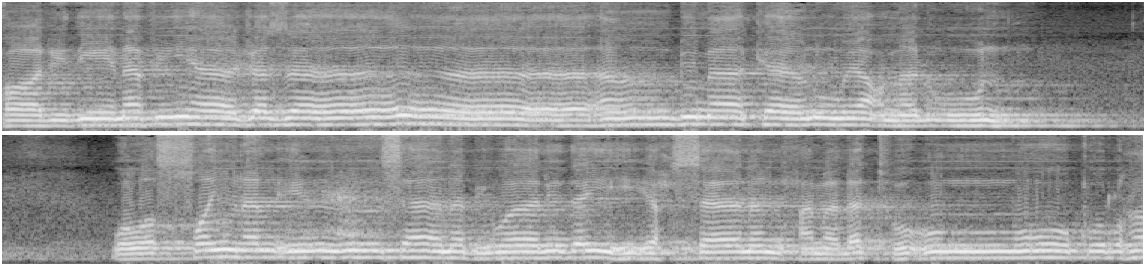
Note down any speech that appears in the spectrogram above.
خالدين فيها جزاء بما كانوا يعملون. ووصينا الإنسان بوالديه إحسانا حملته أمه كرها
